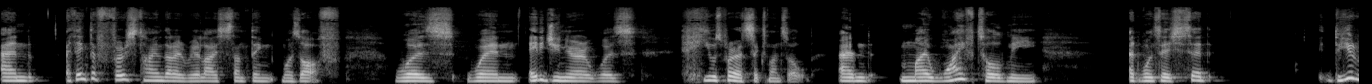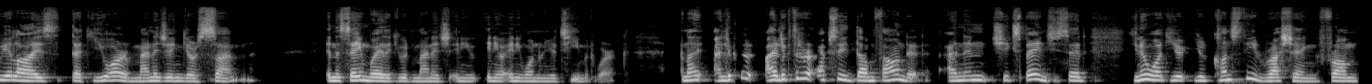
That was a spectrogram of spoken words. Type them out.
and I think the first time that I realized something was off was when Eddie Jr. was, he was probably six months old. And my wife told me at one stage, she said, Do you realize that you are managing your son in the same way that you would manage any, any anyone on your team at work? And I, I looked at I looked at her absolutely dumbfounded. And then she explained, she said, you know what, you're you're constantly rushing from,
